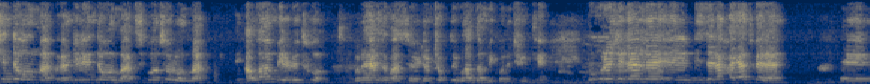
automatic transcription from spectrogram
içinde olmak, öncülüğünde olmak, sponsor olmak Allah'ın bir lütfu. Bunu her zaman söylüyorum. Çok duygulandığım bir konu çünkü. Bu projelerle e, bizlere hayat veren e,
